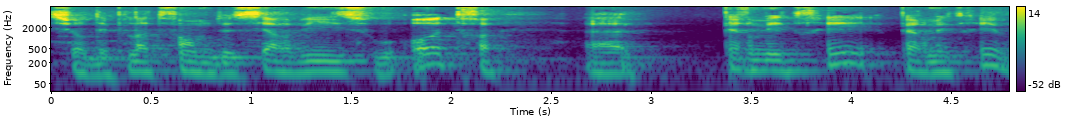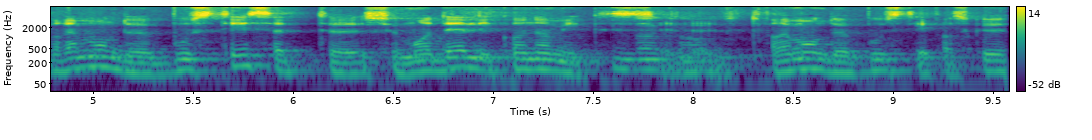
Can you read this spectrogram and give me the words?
sur des plateformes de services ou autres, permettrait, permettrait vraiment de booster cette, ce modèle économique. vraiment de booster parce que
